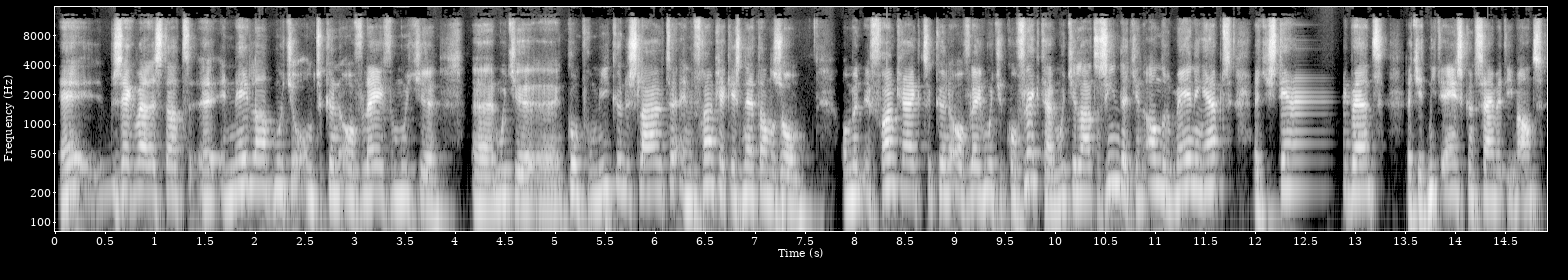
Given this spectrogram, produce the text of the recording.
we zeggen wel eens dat uh, in Nederland moet je om te kunnen overleven, moet je, moet je een compromis kunnen sluiten. En in Frankrijk is het net andersom. Om in Frankrijk te kunnen overleven moet je conflict hebben. Moet je laten zien dat je een andere mening hebt, dat je sterk bent, dat je het niet eens kunt zijn met iemand.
